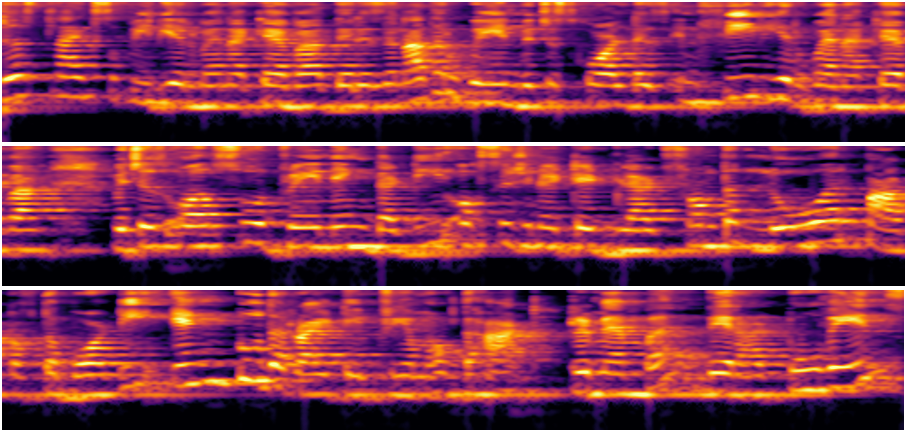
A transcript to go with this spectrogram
Just like superior vena cava, there is another vein which is called as inferior vena cava, which is also draining the deoxygenated blood from the lower part of the body into the right atrium of the heart. Remember, there are two veins.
